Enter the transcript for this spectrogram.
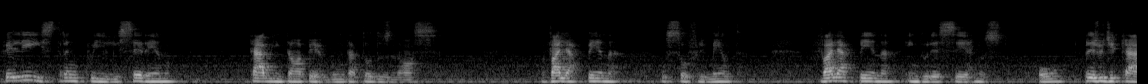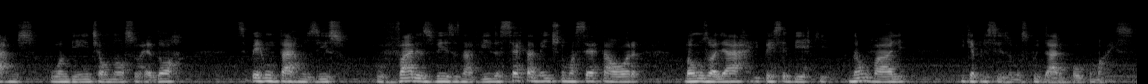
feliz, tranquilo e sereno. Cabe então a pergunta a todos nós: vale a pena o sofrimento? Vale a pena endurecermos ou prejudicarmos o ambiente ao nosso redor? Se perguntarmos isso por várias vezes na vida, certamente numa certa hora vamos olhar e perceber que não vale e que é preciso nos cuidar um pouco mais.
